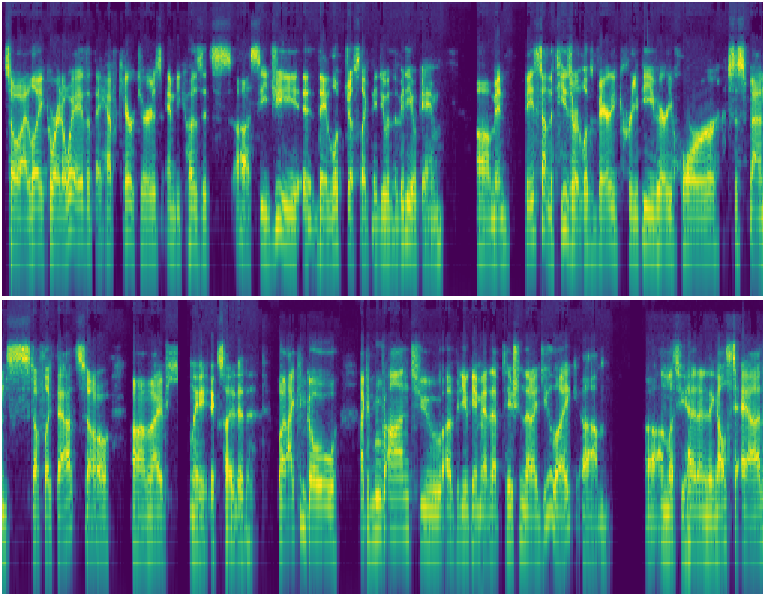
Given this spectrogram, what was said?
So I like right away that they have characters, and because it's uh, CG, it, they look just like they do in the video game. Um, and based on the teaser, it looks very creepy, very horror, suspense, stuff like that. So um, I'm really excited. But I can go, I can move on to a video game adaptation that I do like, um, uh, unless you had anything else to add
